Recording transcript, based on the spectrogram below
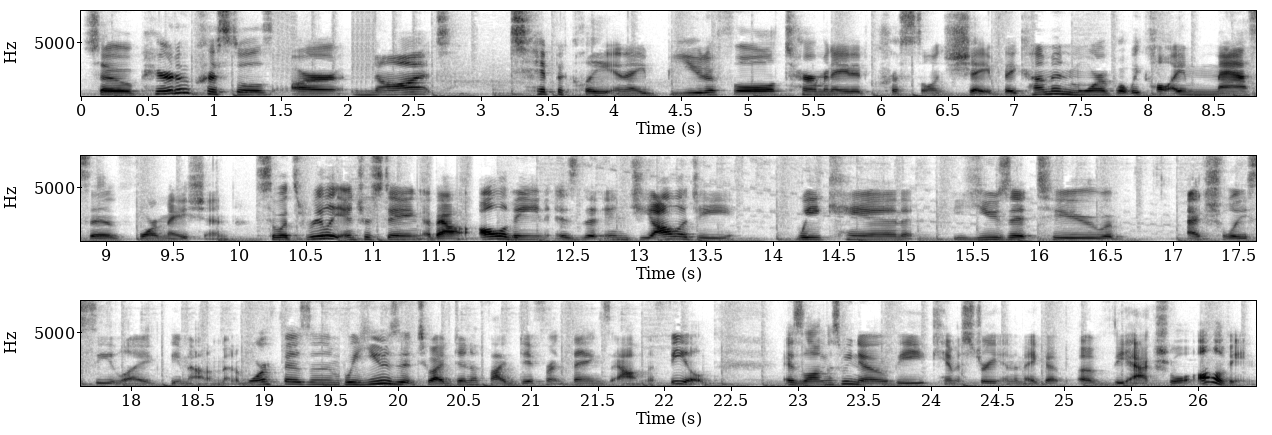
So peridot crystals are not typically in a beautiful terminated crystalline shape. They come in more of what we call a massive formation. So what's really interesting about olivine is that in geology, we can use it to actually see like the amount of metamorphism. We use it to identify different things out in the field as long as we know the chemistry and the makeup of the actual olivine.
